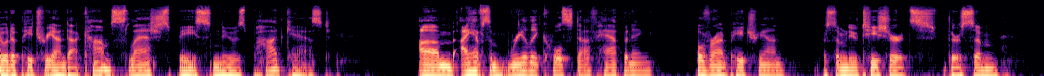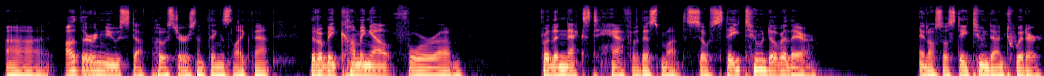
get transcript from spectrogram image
go to patreon.com slash space news podcast. Um, I have some really cool stuff happening over on Patreon. There's some new t-shirts. There's some uh, other new stuff, posters and things like that that'll be coming out for um, for the next half of this month. So stay tuned over there, and also stay tuned on Twitter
